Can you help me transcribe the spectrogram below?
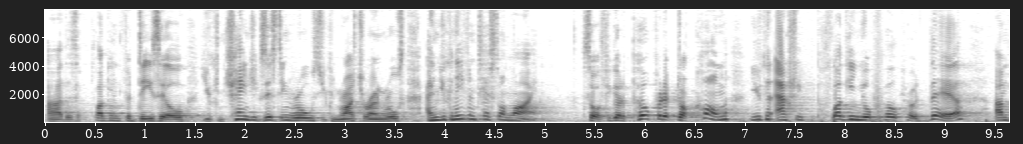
Uh, there's a plugin for Dzil. You can change existing rules. You can write your own rules. And you can even test online. So if you go to perlcritic.com, you can actually plug in your Perl code there. Um,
